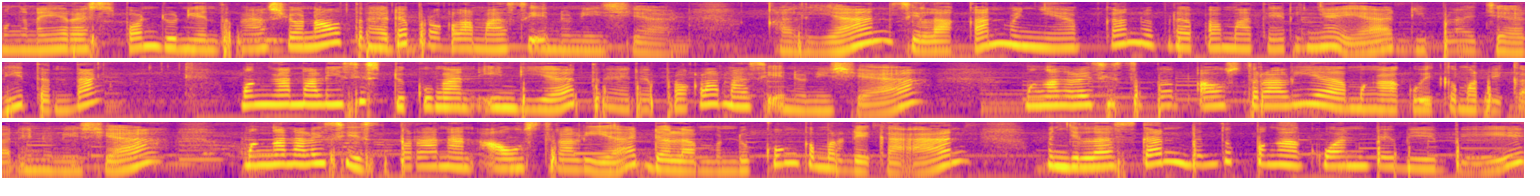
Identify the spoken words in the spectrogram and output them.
Mengenai respon dunia internasional terhadap proklamasi Indonesia. Kalian silakan menyiapkan beberapa materinya ya Dipelajari tentang menganalisis dukungan India terhadap proklamasi Indonesia, menganalisis sebab Australia mengakui kemerdekaan Indonesia, menganalisis peranan Australia dalam mendukung kemerdekaan, menjelaskan bentuk pengakuan PBB,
